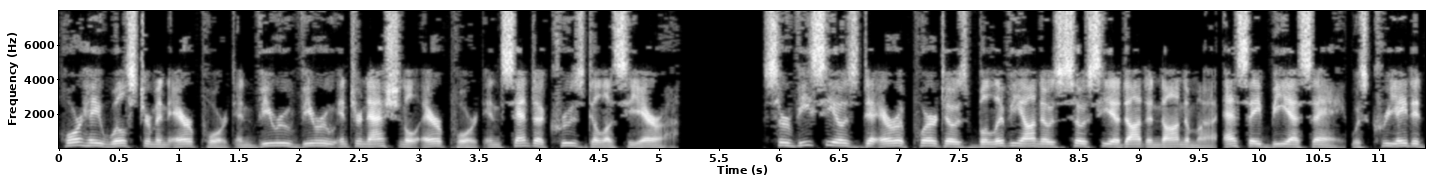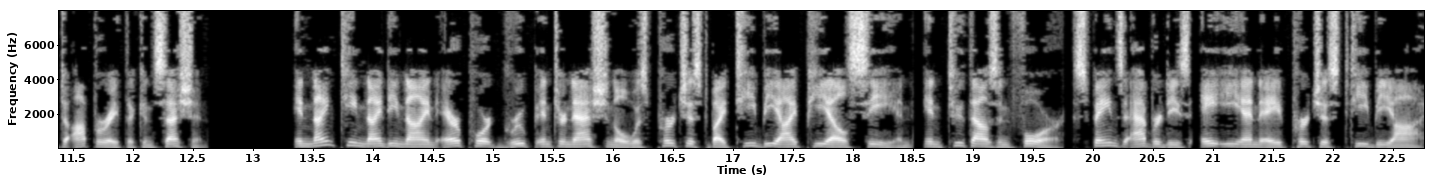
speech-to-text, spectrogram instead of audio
Jorge Wilstermann Airport and Viru Viru International Airport in Santa Cruz de la Sierra. Servicios de Aeropuertos Bolivianos Sociedad Anónima was created to operate the concession. In 1999 Airport Group International was purchased by TBI plc and, in 2004, Spain's Abertis, AENA purchased TBI.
